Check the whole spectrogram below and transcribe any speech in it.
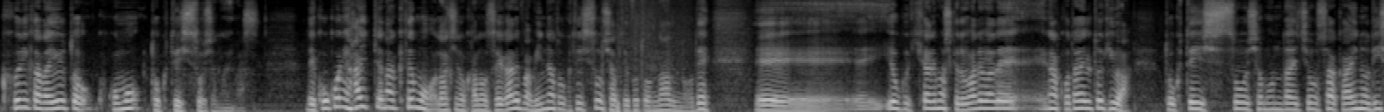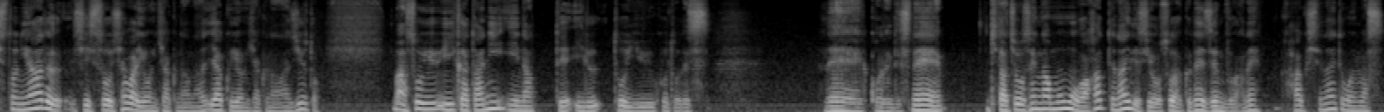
くくりから言うとここも特定失踪者になります。でここに入ってなくても拉致の可能性があればみんな特定失踪者ということになるので、えー、よく聞かれますけど我々が答える時は特定失踪者問題調査会のリストにある失踪者は407約470と。まあ、そういう言い方になっているということです。でこれですね北朝鮮側ももう分かってないですよおそらくね全部はね把握してないと思います。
